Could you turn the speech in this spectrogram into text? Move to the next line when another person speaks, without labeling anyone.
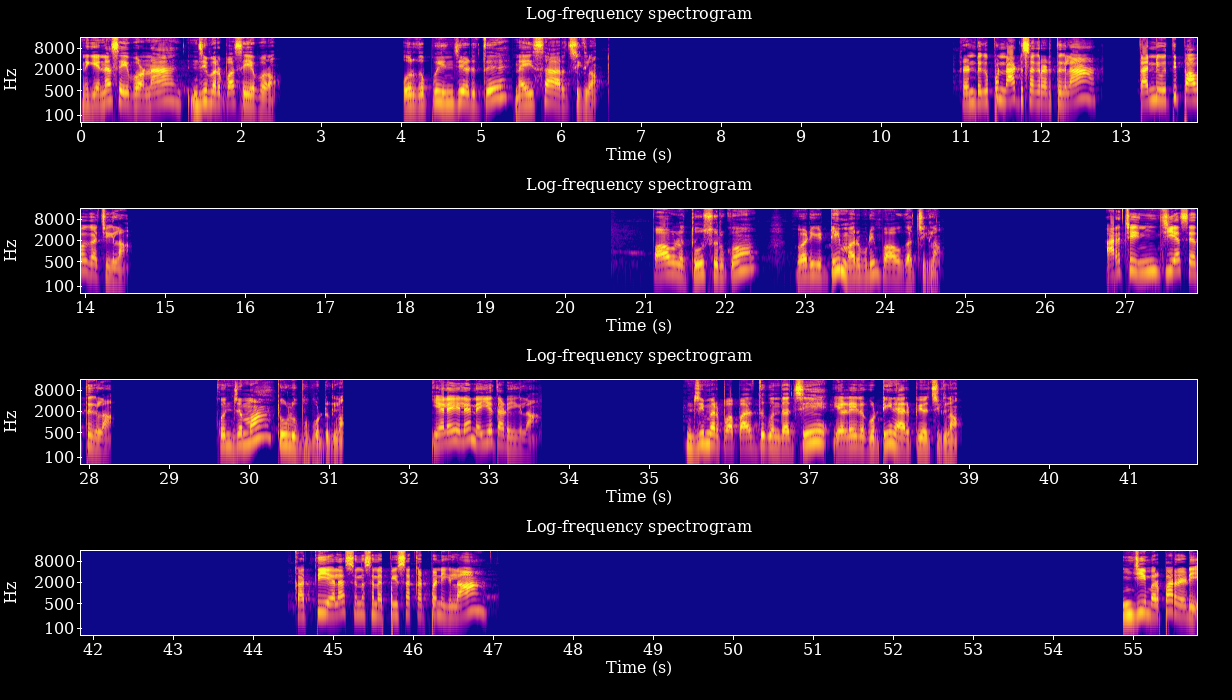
இன்றைக்கி என்ன செய்ய போகிறோன்னா இஞ்சி மரப்பாக செய்ய போகிறோம் ஒரு கப்பு இஞ்சி எடுத்து நைஸாக அரைச்சிக்கலாம்.
ரெண்டு கப்பு நாட்டு சக்கரை எடுத்துக்கலாம். தண்ணி ஊற்றி பாவு காய்ச்சிக்கலாம்.
பாவில் தூசு இருக்கும். வடிகட்டி மறுபடியும் பாவு காய்ச்சிக்கலாம்.
அரைச்ச இஞ்சியாக சேர்த்துக்கலாம்.
கொஞ்சமாக தூள் உப்பு போட்டுக்கலாம்.
இலையில நெய்யை தடவிக்கலாம்.
இஞ்சி மரப்பா பதத்துக்கு வந்தாச்சு இலையில கொட்டி நிரப்பி வச்சுக்கலாம்.
கத்தி இலை சின்ன சின்ன பீஸாக கட் பண்ணிக்கலாம். இஞ்சி மரப்பா ரெடி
